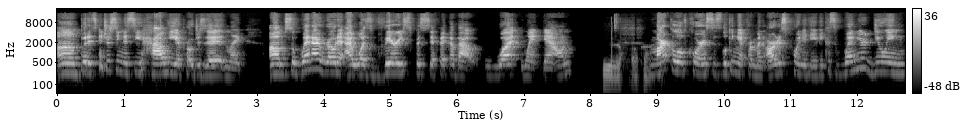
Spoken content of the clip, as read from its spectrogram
Um, but it's interesting to see how he approaches it and like um, so when I wrote it, I was very specific about what went down. Yeah, okay. Marco, of course, is looking at from an artist point of view because when you're doing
